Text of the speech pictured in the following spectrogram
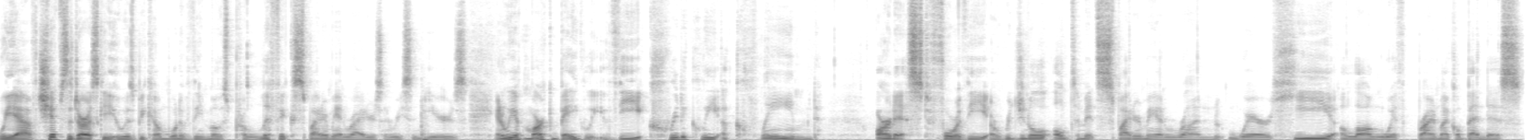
We have Chip Zdarsky, who has become one of the most prolific Spider Man writers in recent years, and we have Mark Bagley, the critically acclaimed artist for the original Ultimate Spider Man run, where he, along with Brian Michael Bendis,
